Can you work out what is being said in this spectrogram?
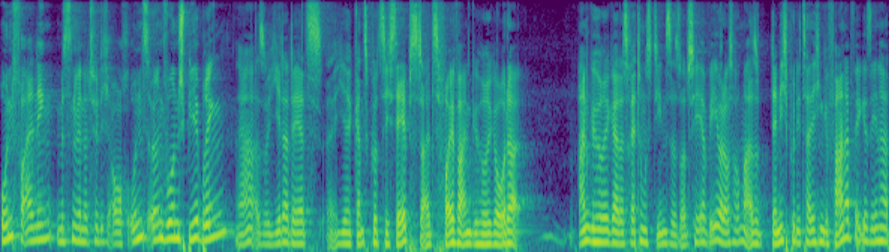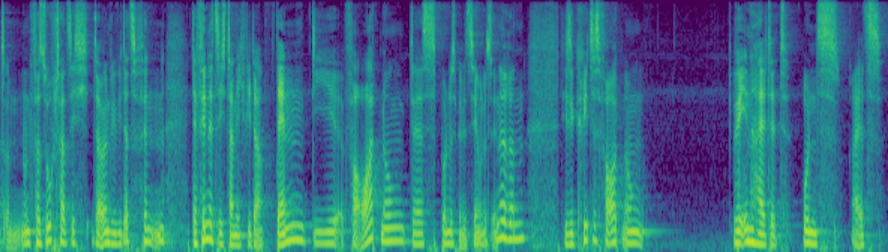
Und vor allen Dingen müssen wir natürlich auch uns irgendwo ins Spiel bringen. Ja, also jeder, der jetzt hier ganz kurz sich selbst als Feuerwehrangehöriger oder Angehöriger des Rettungsdienstes oder THW oder was auch immer, also der nicht polizeilichen Gefahrenabwehr gesehen hat und, und, versucht hat, sich da irgendwie wiederzufinden, der findet sich da nicht wieder. Denn die Verordnung des Bundesministeriums des Inneren, diese Kritis-Verordnung, beinhaltet uns als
